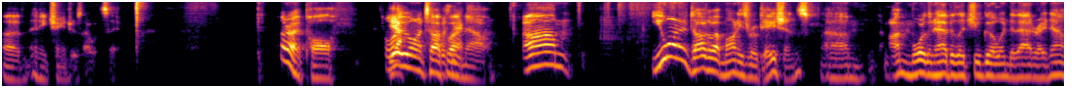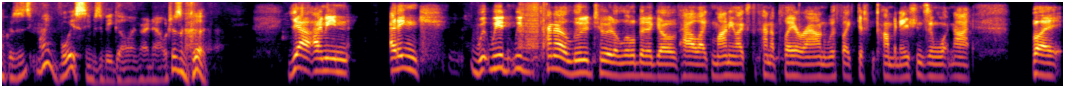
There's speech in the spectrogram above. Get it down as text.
uh, any changes, I would say. All right, Paul. What yeah. do we want to talk What's about next? now? Um, you wanted to talk about Monty's rotations. Um, I'm more than happy to let you go into that right now because my voice seems to be going right now, which isn't good. Yeah, I mean, I think we we we kind of alluded to it a little bit ago of how like Monty likes to kind of play around with like different combinations and whatnot, but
